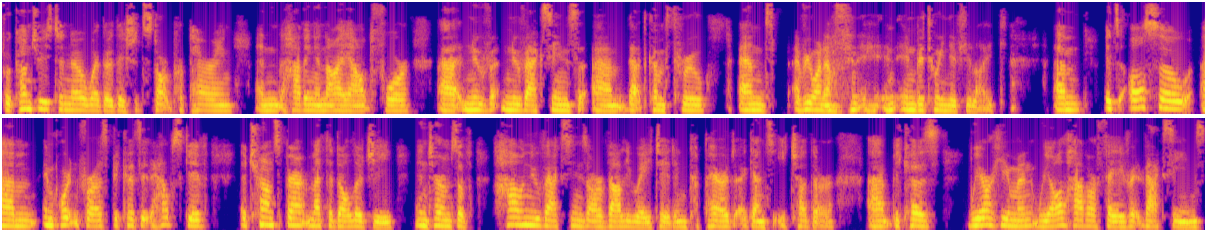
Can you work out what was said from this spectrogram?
for countries to know whether they should start preparing and having an eye out for uh, new new vaccines um, that come through, and everyone else in, in, in between, if you like. Um, it's also um, important for us because it helps give a transparent methodology in terms of how new vaccines are evaluated and compared against each other, uh, because we are human, we all have our favorite vaccines,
